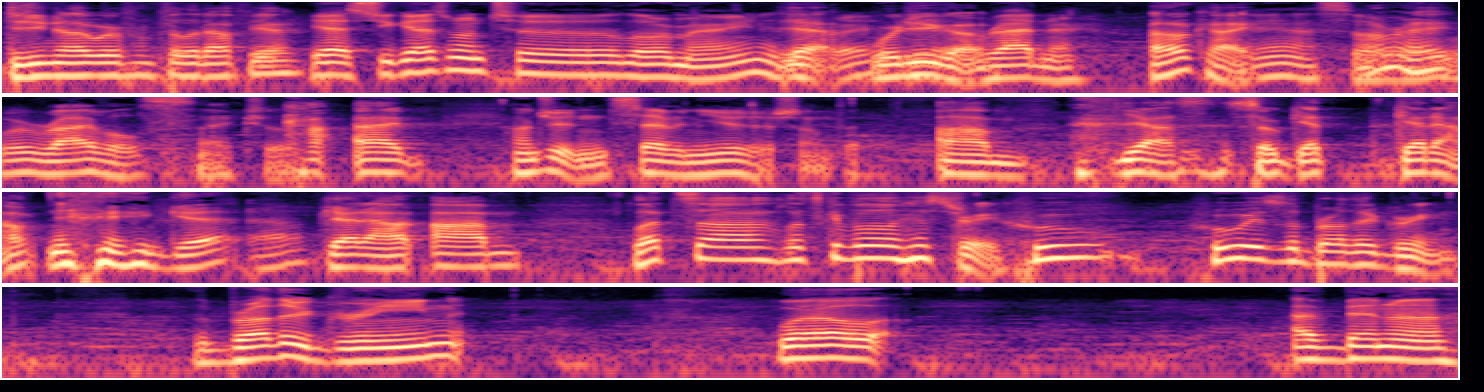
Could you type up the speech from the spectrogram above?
Did you know they were from Philadelphia? yes. You guys went to Lower Merion, is Yeah, that right? where'd you go? Radnor. Okay. Yeah, so all right. we're rivals actually. I, 107 years or something. um, yes. So get get out, Get out. get out. Um, let's uh, let's give a little history. Who who is the brother Green? The brother Green. Well, I've been a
